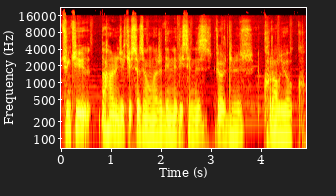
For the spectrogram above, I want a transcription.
çünkü daha önceki sezonları dinlediyseniz gördünüz kural yok,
